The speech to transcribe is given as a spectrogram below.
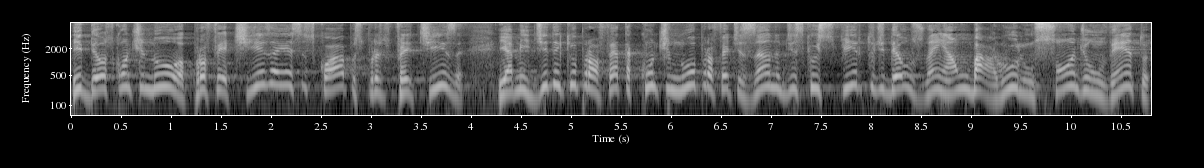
E Deus continua, profetiza esses corpos, profetiza. E à medida que o profeta continua profetizando, diz que o Espírito de Deus vem, há um barulho, um som de um vento,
